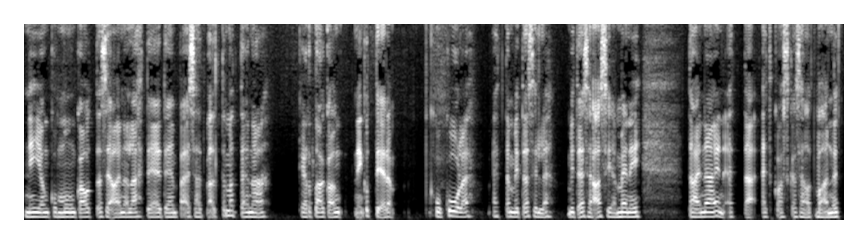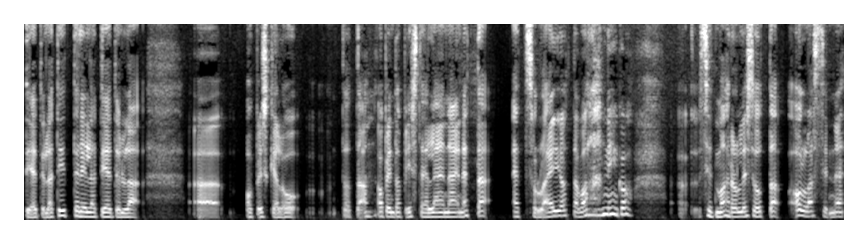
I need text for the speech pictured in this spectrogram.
niin jonkun muun kautta se aina lähtee eteenpäin. Sä et välttämättä enää kertaakaan niin kuin tiedä, kun kuule että mitä sille, miten se asia meni tai näin, että, että koska sä oot vaan nyt tietyllä tittelillä, tietyllä ö, opiskelu, tota, opintopisteellä ja näin, että, että sulla ei ole tavallaan niin kuin, sit mahdollisuutta olla sinne,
